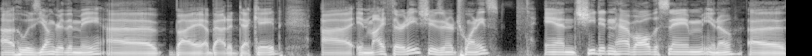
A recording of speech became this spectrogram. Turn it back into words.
uh, who was younger than me uh, by about a decade. Uh, in my 30s, she was in her 20s, and she didn't have all the same, you know. Uh,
